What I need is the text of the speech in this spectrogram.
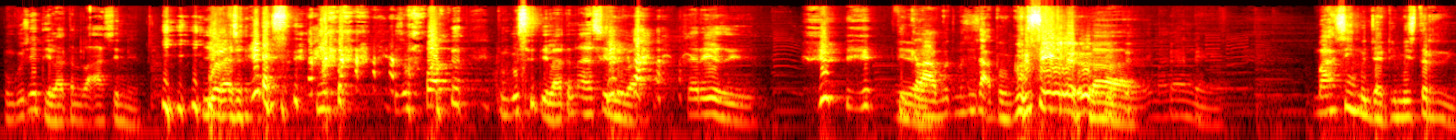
Bungkusnya dilaten lah asin ya. Iya gak sih? Es wawan bungkusnya dilaten asin loh, Pak. Serius sih. di kelabut mesti sak bungkus sih makanya. masih menjadi misteri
